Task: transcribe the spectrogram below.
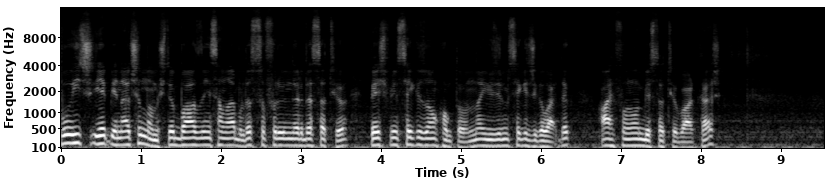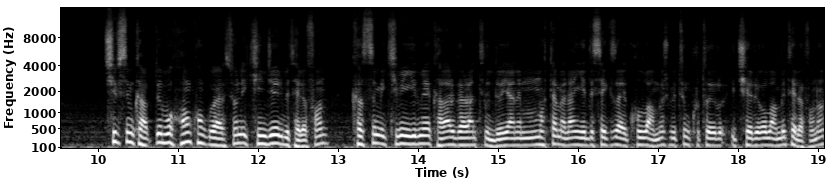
Bu hiç yepyeni açılmamıştı. Bazı insanlar burada sıfır ürünleri de satıyor. 5810 Hong dolarına 128 GB'lık iPhone 11 satıyor bu arkadaş. Çift sim kart diyor. Bu Hong Kong versiyonu ikinci el bir telefon. Kasım 2020'ye kadar garantili diyor. Yani muhtemelen 7-8 ay kullanmış bütün kutu içeriği olan bir telefonu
